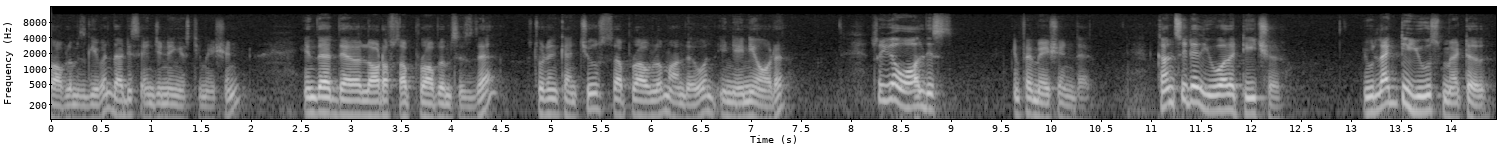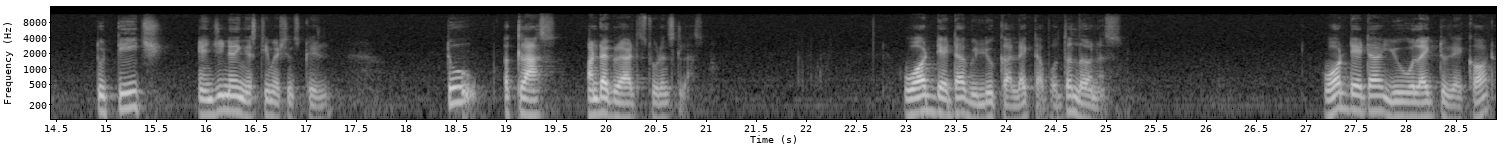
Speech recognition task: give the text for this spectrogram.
problem is given that is engineering estimation. In that there are a lot of sub problems is there student can choose sub problem on their own in any order. So, you have all this information there. Consider you are a teacher, you like to use metal to teach engineering estimation skill to a class undergrad students class. What data will you collect about the learners? What data you would like to record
